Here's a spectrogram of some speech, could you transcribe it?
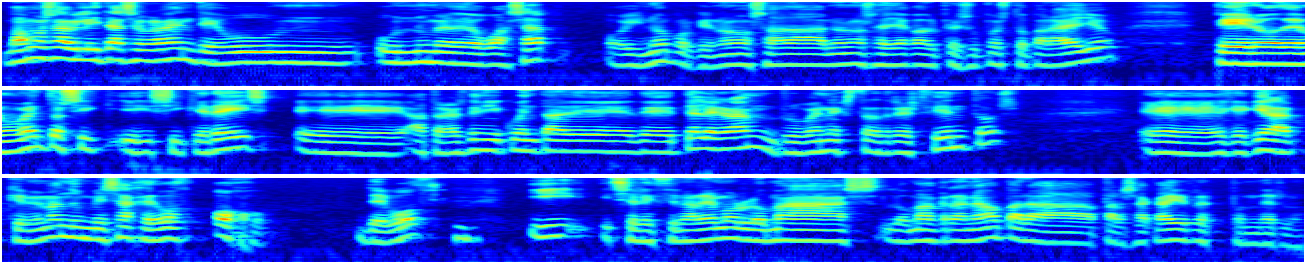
Vamos a habilitar seguramente un, un número de WhatsApp, hoy no, porque no nos ha, no nos ha llegado el presupuesto para ello, pero de momento, si, si queréis, eh, a través de mi cuenta de, de Telegram, Rubén Extra 300, eh, el que quiera que me mande un mensaje de voz, ojo, de voz, y seleccionaremos lo más, lo más granado para, para sacar y responderlo.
